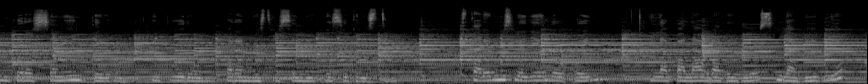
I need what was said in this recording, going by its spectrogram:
un corazón íntegro y puro para nuestro Señor Jesucristo. Estaremos leyendo hoy la palabra de Dios, la Biblia.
